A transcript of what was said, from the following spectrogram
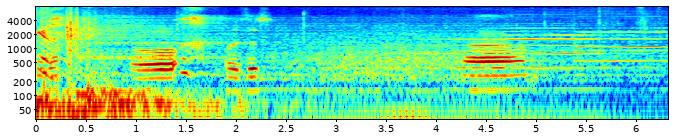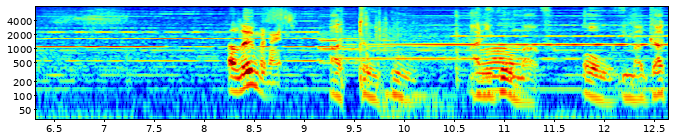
Okay. Oh, what is this? Um, illuminate. Atuhu anigumov o imagak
